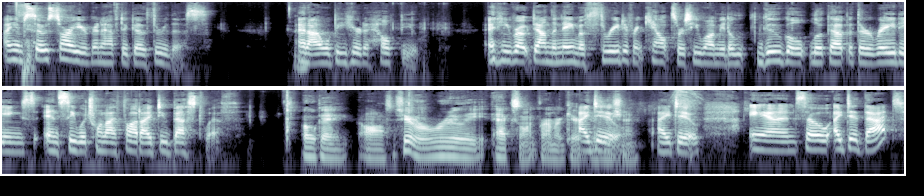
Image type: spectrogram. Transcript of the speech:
I am so sorry you're going to have to go through this. And I will be here to help you. And he wrote down the name of three different counselors he wanted me to Google, look up at their ratings, and see which one I thought I'd do best with. Okay, awesome. So you have a really excellent primary care I do. I do. And so I did that.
